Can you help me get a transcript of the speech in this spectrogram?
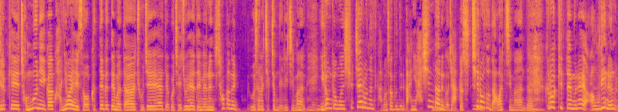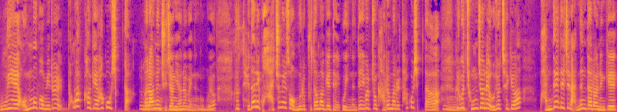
이렇게 전문의가 관여해서 그때 그때마다 조제 해야 되고 제조해야 되면은 처방을 의사가 직접 내리지만 네. 이런 경우는 실제로는 간호사분들이 많이 하신다는 음. 거죠. 아까 수치로도 음. 나왔지만 네. 그렇기 때문에 아, 우리는 우리의 업무 범위를 명확하게 하고 싶다라는 음. 주장이 하나가 있는 거고요. 음. 그리고 대단히 과중해서 업무를 부담하게 되고 있는데 이걸 좀 가르마를 타고 싶다. 음. 그리고 종전의 의료 체계와 반대되진 않는다라는 게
